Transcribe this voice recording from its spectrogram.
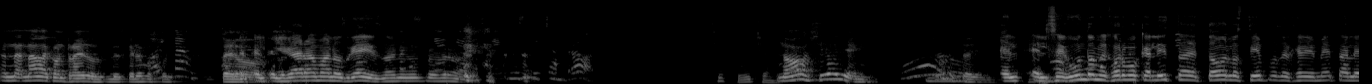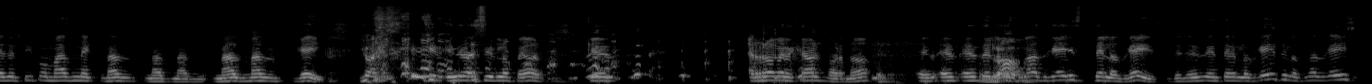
Na- nada contra ellos, les queremos Oigan, pero... El, el Gar ama a los gays, no hay ningún problema. Que los gays no escuchan rock. Sí escuchan. No, sí oyen, Uh. El, el segundo mejor vocalista de todos los tiempos del heavy metal es el tipo más me- más, más, más, más, más gay. Iba a decir, iba a decir lo peor, que Robert Halford, ¿no? Es, es- es de los más gays de los gays, de- de- entre los gays de los más gays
